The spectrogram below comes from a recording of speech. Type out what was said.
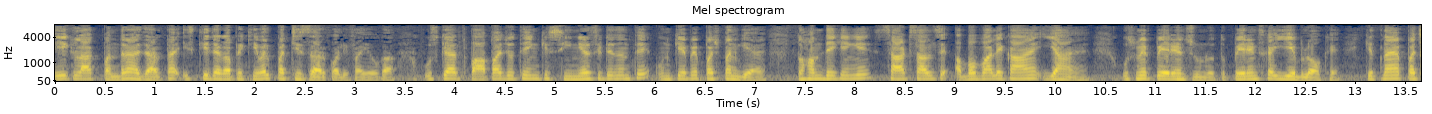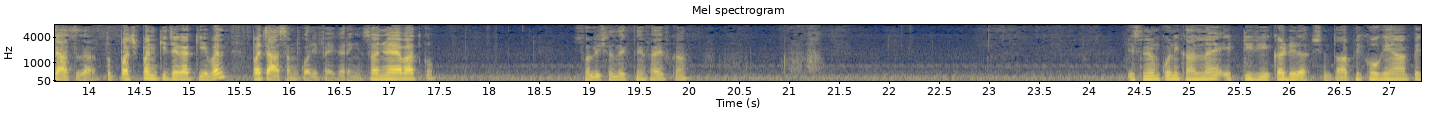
एक लाख पंद्रह हज़ार था, इसकी जगह पे केवल पच्चीस हज़ार क्वालिफाई होगा। उसके बाद पापा जो थे, इनके सीनियर सिटीजन थे, उनके पे पचपन गया है। तो हम देखेंगे साठ साल से अब वाले कहाँ है? यहाँ है। उसमें पेरेंट्स ढूंढो। तो पेरेंट्स का ये ब्लॉक है। कितना है? पचास हज़ार। तो पचपन की जगह केवल पचास हम क्वालिफाई करेंगे। समझ में आया बात को? सॉल्यूशन देखते हैं फाइव का। इसमें हमको निकालना है एट्टी डी का डिडक्शन तो आप लिखोगे यहाँ पे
